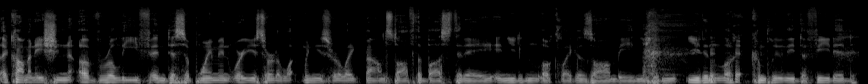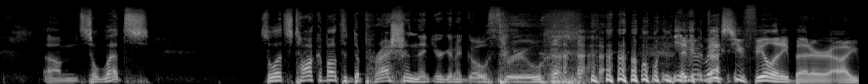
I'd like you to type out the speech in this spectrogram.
a combination of relief and disappointment where you sort of when you sort of like bounced off the bus today and you didn't look like a zombie and you didn't you didn't look completely defeated. Um so let's so let's talk about the depression that you're going to go through. If it makes you feel any better, I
